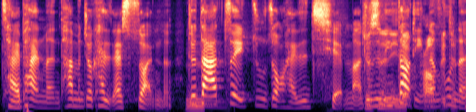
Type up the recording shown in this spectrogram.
裁判们他们就开始在算了，就大家最注重还是钱嘛，嗯、就是你到底能不能，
